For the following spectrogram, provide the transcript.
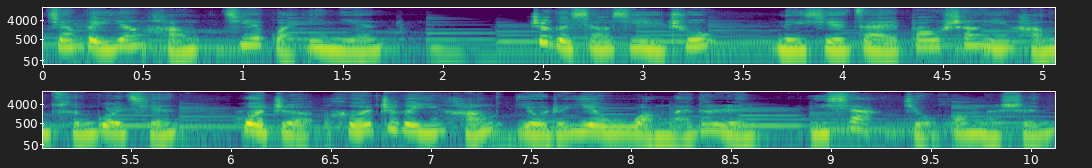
将被央行接管一年。这个消息一出，那些在包商银行存过钱。或者和这个银行有着业务往来的人一下就慌了神。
